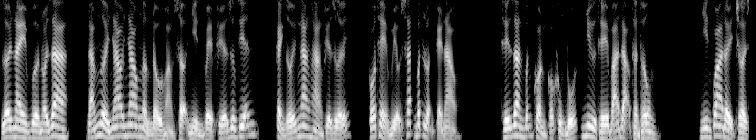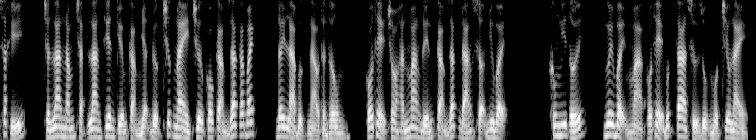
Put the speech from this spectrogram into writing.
Lời này vừa nói ra đám người nhao nhao ngẩng đầu hoảng sợ nhìn về phía dương tiễn, cảnh giới ngang hàng phía dưới, có thể miểu sát bất luận kẻ nào. Thế gian vẫn còn có khủng bố như thế bá đạo thần thông. Nhìn qua đầy trời sát khí, trần lan nắm chặt lan thiên kiếm cảm nhận được trước nay chưa có cảm giác áp bách, đây là bực nào thần thông, có thể cho hắn mang đến cảm giác đáng sợ như vậy. Không nghĩ tới, ngươi vậy mà có thể bức ta sử dụng một chiêu này,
